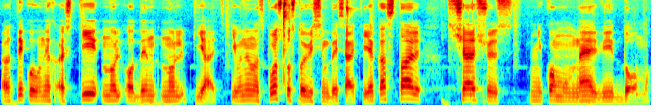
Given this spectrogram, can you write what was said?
Артикул у них HT 0105. І вони у нас просто 180. Яка сталь, ще щось нікому не відомо.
